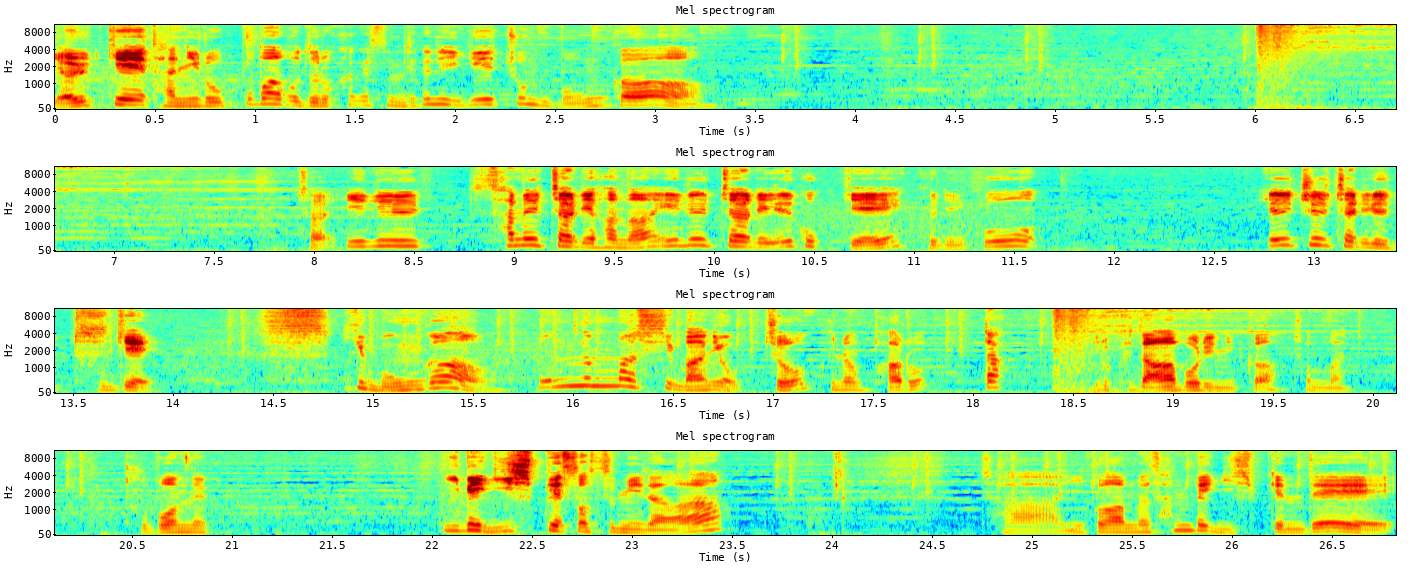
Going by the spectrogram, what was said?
10개 단위로 뽑아 보도록 하겠습니다. 근데 이게 좀 뭔가 자, 1일 3일짜리 하나, 1일짜리 7개, 그리고 일주일짜리를 두 개. 이게 뭔가 뽑는 맛이 많이 없죠? 그냥 바로 딱 이렇게 나와버리니까. 잠만. 두 번에 220개 썼습니다. 자, 이거 하면 320개인데.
